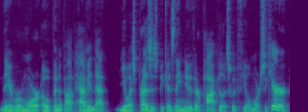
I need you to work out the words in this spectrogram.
they were more open about having that U.S. presence because they knew their populace would feel more secure,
